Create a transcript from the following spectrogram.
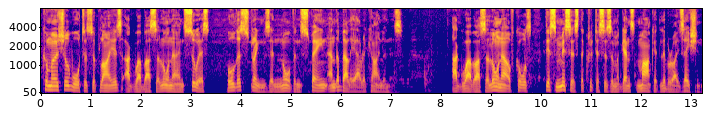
Commercial water suppliers Agua Barcelona and Suez pull the strings in northern Spain and the Balearic Islands. Agua Barcelona, of course, dismisses the criticism against market liberalization.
